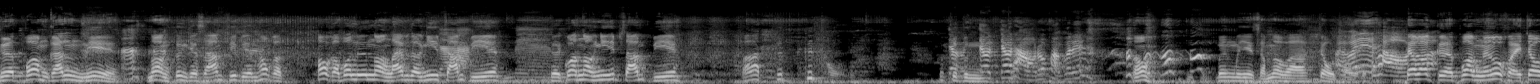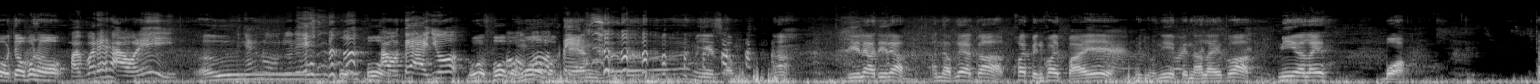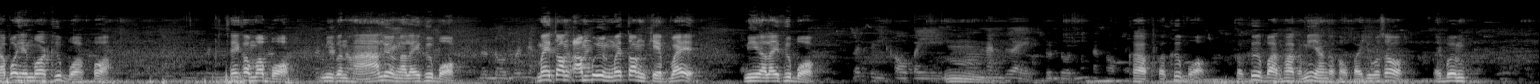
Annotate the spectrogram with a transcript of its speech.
เกิดพร้อมกันนี่น้องเพิ่งจะสามสิบเอ็ดเท่ากับเท่ากับว่าลืมน้องหลายมาตั้งยี่สามปี แม่เกิดก่อนน้องยี่สิบสามปีป้าดขึ้นขึ้นเถ่าก็คืเจ้าอเพิ่งเจ้าเจ้าเฒ่าเราขวัญก็ได้ เอ้าเบิ่งไม่ใช่สำเนาว่าเจ้าเถ่าข่อยบ่ได้เฒ่า แต่ว่าเกิดพร้อมกันก็ข่อยเจ้าเจ้าพ่อเถ่าขวัญก็ได้เฒ่าดิเออยังหนุ่มอยู่ดิโอ้โห เฒ่าแต่อายุโอ้โหพ่อบอกโม่บอกแตงไม่ใช่ซ้ำอะดีแล้วดีแล้ว อันดับแรกก็ค่อยเป็นค่อยไปมาอยู่นี่เป็นอะไรก็มีอะไรบอก ถ้าพ่เห็นบอสคือบอกพ่อใช้คำว่าบอก มีปัญหาเรื่องอะไรคือบอก โดนๆเพิ่นยังไม่ต้องอำอึ้งไม่ต้องเก็บไว้ มีอะไรคือบอกเพิ่นสิเข้าไปอืม นั่นเรื่อยโดนๆมันก็เข้าไปครับก็คือบอกก็คือบ้านพักกับมีหยังกับเขาไปอยู่ก็เศร้าไปเบิ่ง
